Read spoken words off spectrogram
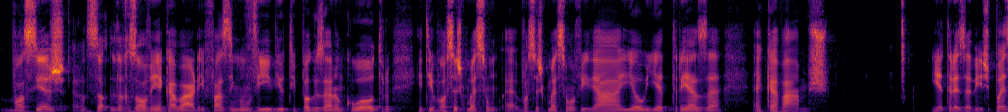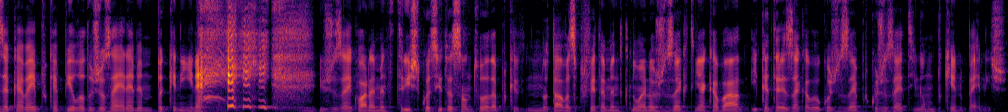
vocês resol- resolvem acabar e fazem um vídeo tipo a gozar um com o outro e tipo vocês começam, eh, vocês começam a vídeo, ah, eu e a Teresa acabámos. E a Teresa diz, pois acabei porque a pila do José era mesmo pequenina. e o José é claramente triste com a situação toda, porque notava-se perfeitamente que não era o José que tinha acabado e que a Teresa acabou com o José porque o José tinha um pequeno pênis.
